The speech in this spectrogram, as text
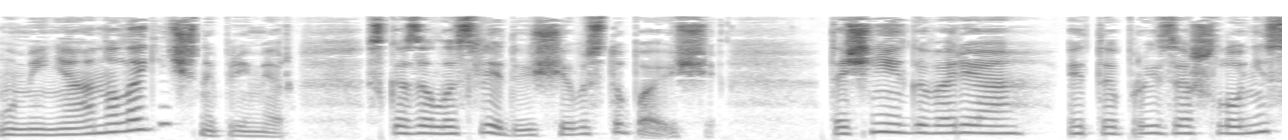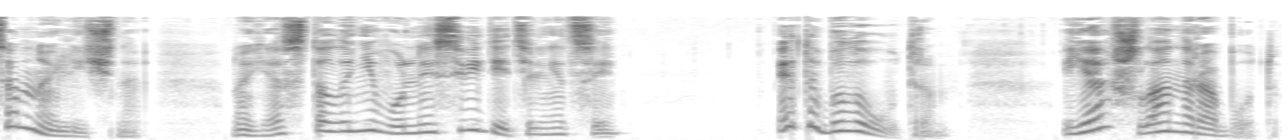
«У меня аналогичный пример», — сказала следующая выступающая. Точнее говоря, это произошло не со мной лично, но я стала невольной свидетельницей. Это было утром. Я шла на работу.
